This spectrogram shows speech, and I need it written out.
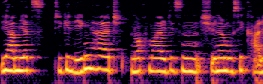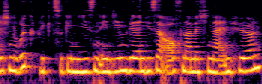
wir haben jetzt die Gelegenheit, nochmal diesen schönen musikalischen Rückblick zu genießen, indem wir in diese Aufnahme hineinhören.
